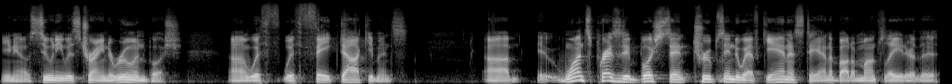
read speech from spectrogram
You know, soon he was trying to ruin Bush uh, with with fake documents. Um, it, once President Bush sent troops into Afghanistan, about a month later, the,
